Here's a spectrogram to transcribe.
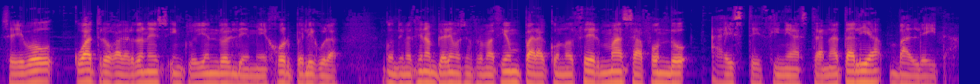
Se llevó cuatro galardones, incluyendo el de Mejor Película. A continuación ampliaremos información para conocer más a fondo a este cineasta, Natalia Valdeita.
